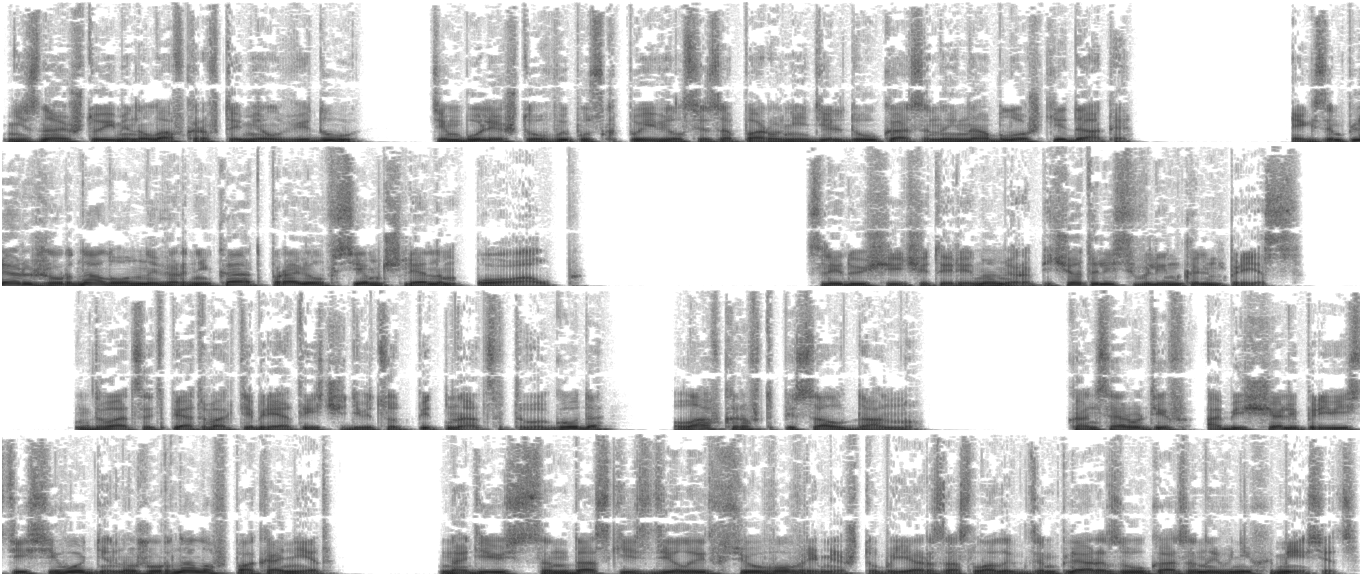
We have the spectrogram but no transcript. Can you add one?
Не знаю, что именно Лавкрафт имел в виду, тем более что выпуск появился за пару недель до указанной на обложке даты. Экземпляры журнала он наверняка отправил всем членам ОАЛП. Следующие четыре номера печатались в Линкольн Пресс. 25 октября 1915 года Лавкрафт писал Данну. Консерватив обещали привезти сегодня, но журналов пока нет. Надеюсь, Сандаски сделает все вовремя, чтобы я разослал экземпляры за указанный в них месяц.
